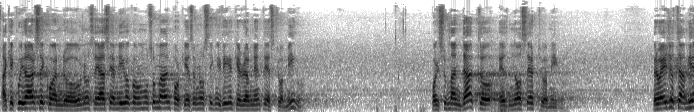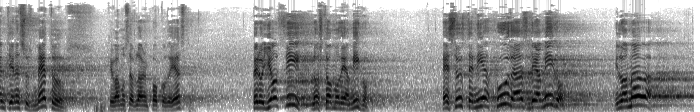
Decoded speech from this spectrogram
hay que cuidarse cuando uno se hace amigo con un musulmán porque eso no significa que realmente es tu amigo. Porque su mandato es no ser tu amigo. Pero ellos también tienen sus métodos, que vamos a hablar un poco de esto. Pero yo sí los tomo de amigo. Jesús tenía Judas de amigo y lo amaba.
